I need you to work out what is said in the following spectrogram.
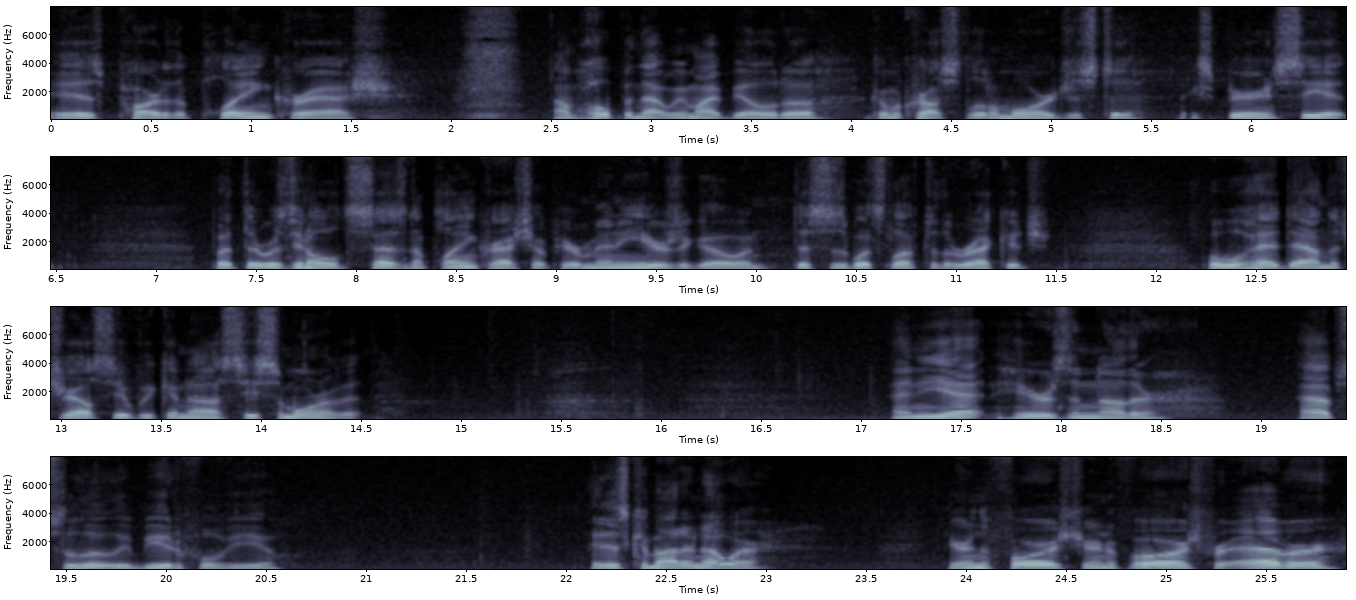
is part of the plane crash. I'm hoping that we might be able to come across a little more just to experience, see it. But there was an old Cessna plane crash up here many years ago and this is what's left of the wreckage. But we'll head down the trail, see if we can uh, see some more of it. And yet, here's another absolutely beautiful view. They just come out of nowhere. You're in the forest, you're in the forest forever,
